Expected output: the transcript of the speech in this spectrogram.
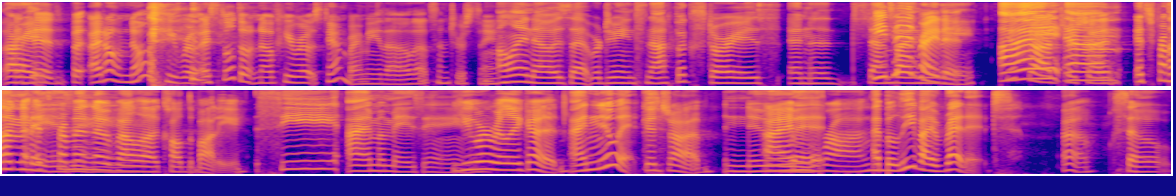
All I right. did. But I don't know if he wrote I still don't know if he wrote Stand By Me though. That's interesting. All I know is that we're doing snack book stories and a stand He did by write me. It. I job, Trisha. am. it's from a it's from a amazing. novella called The Body. See, I'm amazing. You are really good. I knew it. Good job. Knew I'm it. wrong. I believe I read it. oh, So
